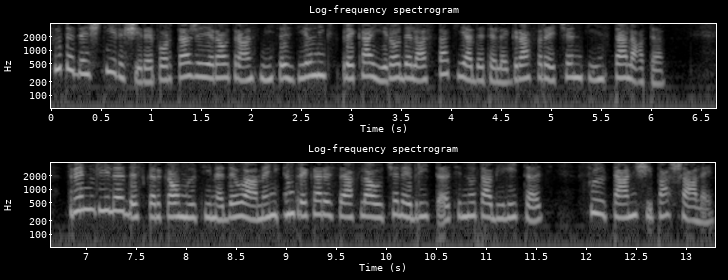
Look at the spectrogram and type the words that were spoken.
Sute de știri și reportaje erau transmise zilnic spre Cairo de la stația de telegraf recent instalată. Trenurile descărcau mulțime de oameni, între care se aflau celebrități, notabilități, sultani și pașale.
